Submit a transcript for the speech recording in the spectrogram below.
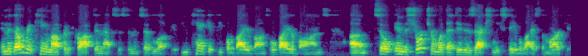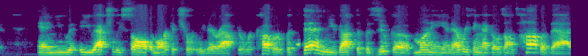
and the government came up and propped in that system and said look if you can't get people to buy your bonds we'll buy your bonds um, so in the short term what that did is actually stabilize the market and you you actually saw the market shortly thereafter recover but then you got the bazooka of money and everything that goes on top of that.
